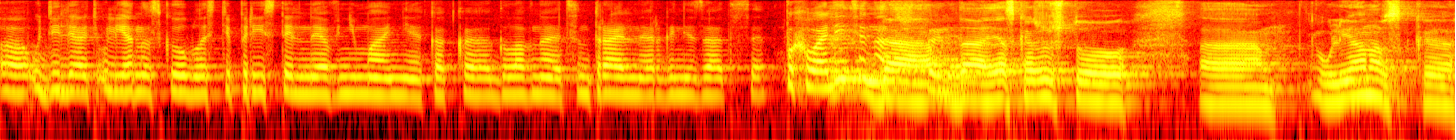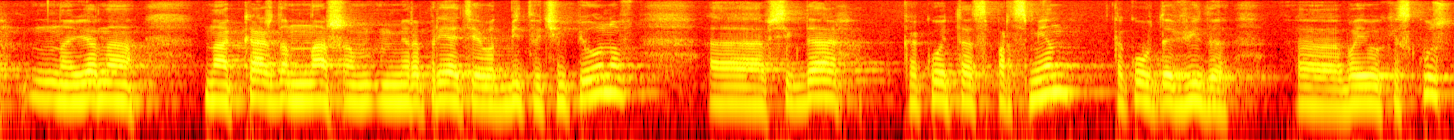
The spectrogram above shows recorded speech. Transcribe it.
уделять Ульяновской области пристальное внимание, как э, главная центральная организация. Похвалите нас, да, что ли? Да, я скажу, что э, Ульяновск, э, наверное, на каждом нашем мероприятии вот битвы чемпионов э, всегда какой-то спортсмен какого-то вида э, боевых искусств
